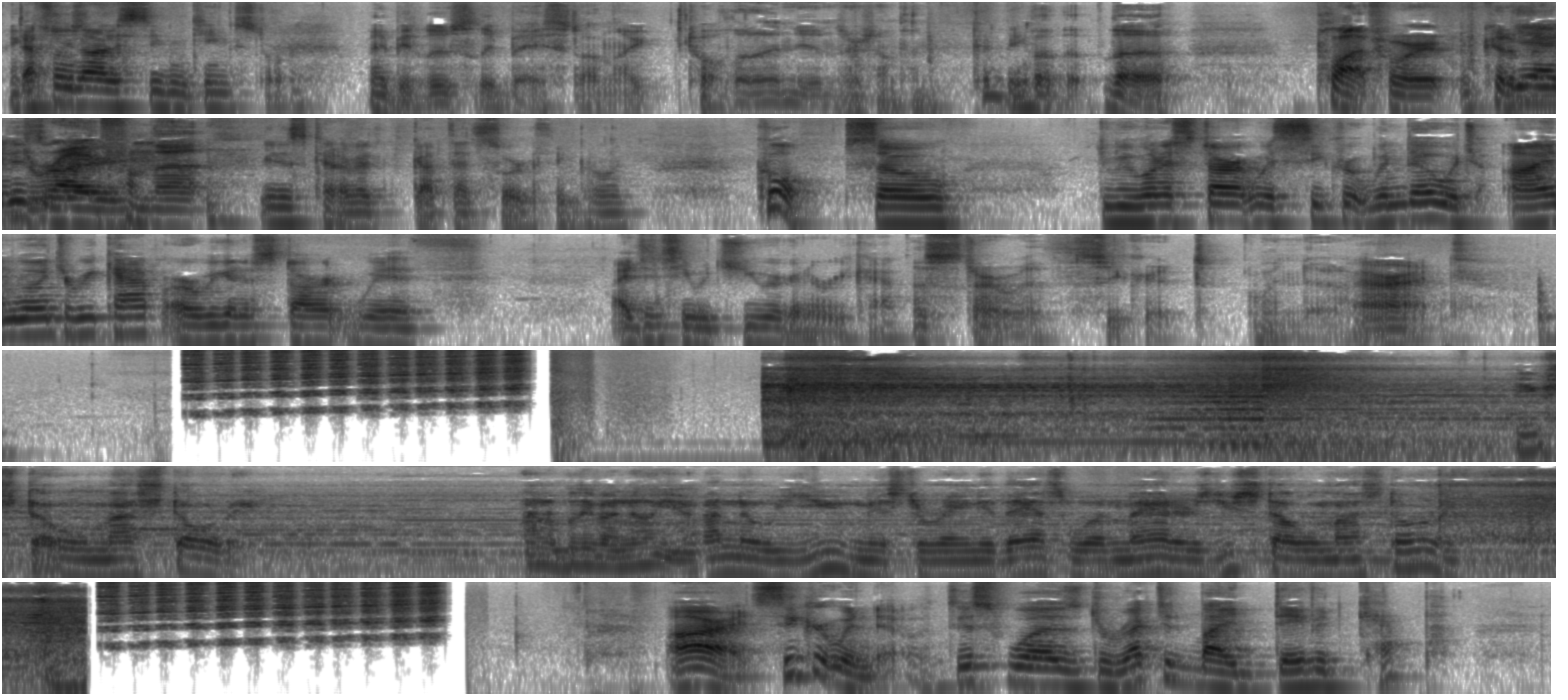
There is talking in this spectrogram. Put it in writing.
it's Definitely not a Stephen King story. Maybe loosely based on like 12 Little Indians or something. Could be. The, the, the plot for it could have Yeah, it been derived very- from that. We just kind of got that sort of thing going. Cool. So, do we want to start with Secret Window, which I'm going to recap, or are we going to start with I didn't see which you were going to recap? Let's start with Secret Window. All right. You stole my story. I don't believe I know you. I know you, Mr. Rainey. That's what matters. You stole my story. All right, Secret Window. This was directed by David Koepp,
